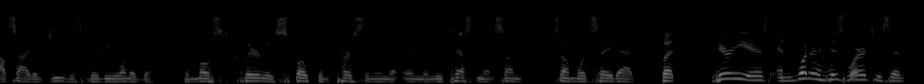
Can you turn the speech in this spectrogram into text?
outside of Jesus, maybe one of the, the most clearly spoken person in the in the New Testament. Some some would say that. But here he is, and what are his words? He says,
